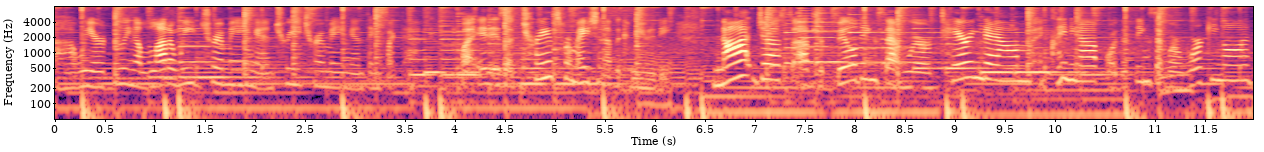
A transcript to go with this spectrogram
Uh, we are doing a lot of weed trimming and tree trimming and things like that. But it is a transformation of the community, not just of the buildings that we're tearing down and cleaning up or the things that we're working on,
